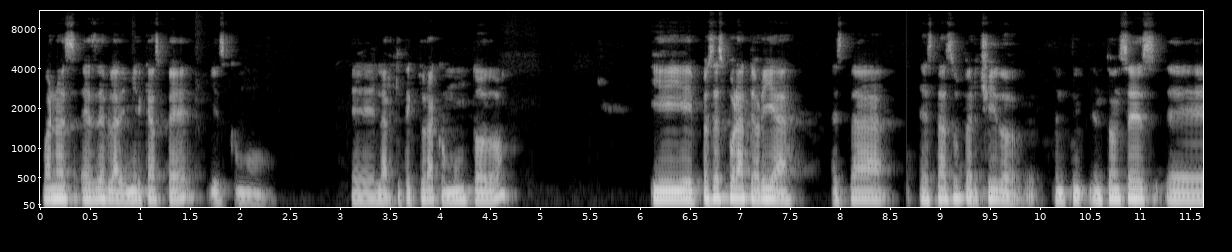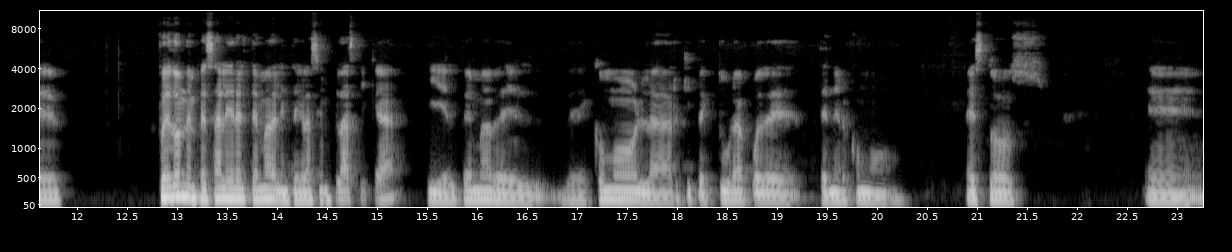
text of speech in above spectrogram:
bueno, es, de Vladimir Caspe y es como eh, la arquitectura como todo. Y pues es pura teoría, está súper chido. Entonces, eh, fue donde empecé a leer el tema de la integración plástica y el tema de cómo la arquitectura puede tener como estos eh,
